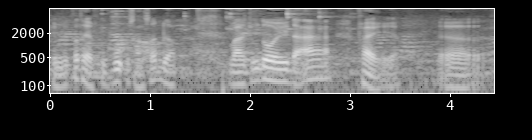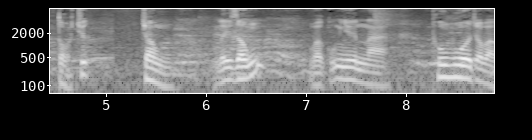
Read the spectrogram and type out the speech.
thì mới có thể phục vụ sản xuất được. Và chúng tôi đã phải uh, tổ chức trồng lấy giống và cũng như là thu mua cho bà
